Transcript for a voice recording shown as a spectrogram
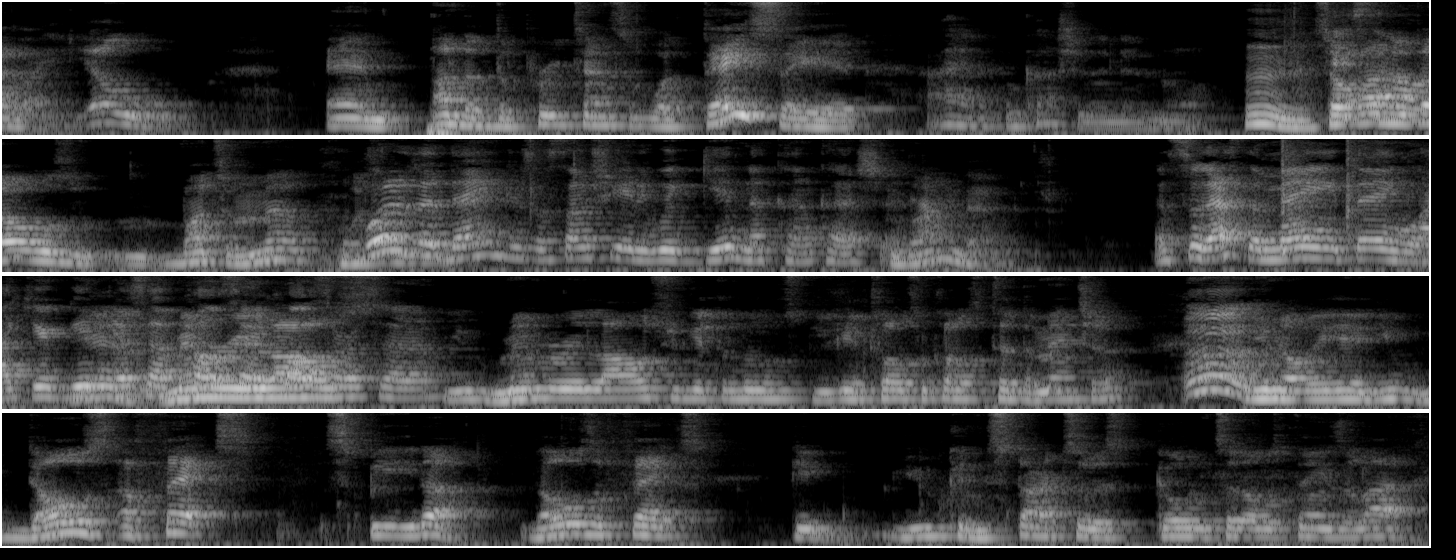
eyes, like yo, and under the pretense of what they said, I had a concussion and didn't know. Mm. So And under those bunch of men, What are the dangers associated with getting a concussion? brain damage? And so that's the main thing. Like you're getting Yeah, yourself memory closer and loss. closer to. You memory loss, you get to lose, you get closer and closer to dementia. Mm. you know, yeah, you those effects speed up. Those effects get you can start to go into those things a lot,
